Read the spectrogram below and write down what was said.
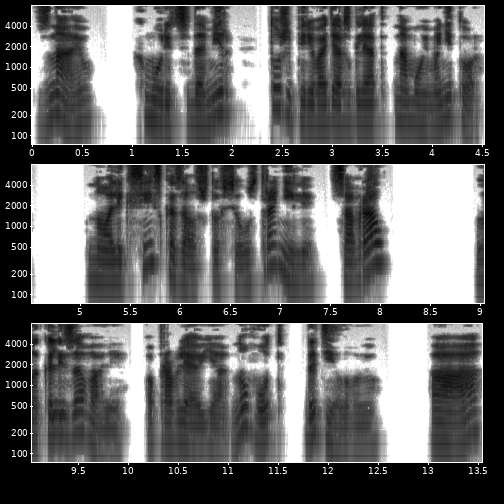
Знаю, хмурится Дамир, тоже переводя взгляд на мой монитор. Но Алексей сказал, что все устранили. Соврал? Локализовали, поправляю я. Ну вот, доделываю. А, -а, -а.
